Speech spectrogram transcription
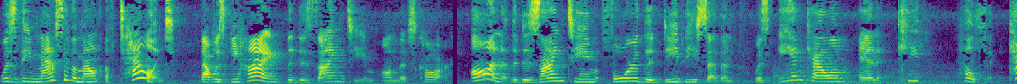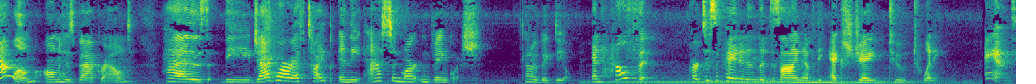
was the massive amount of talent that was behind the design team on this car. On the design team for the DB7 was Ian Callum and Keith Helfet. Callum, on his background, has the Jaguar F-Type and the Aston Martin Vanquish. Kind of a big deal. And Helfet participated in the design of the XJ220. And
